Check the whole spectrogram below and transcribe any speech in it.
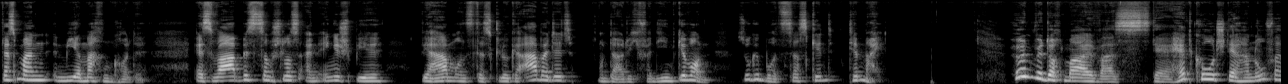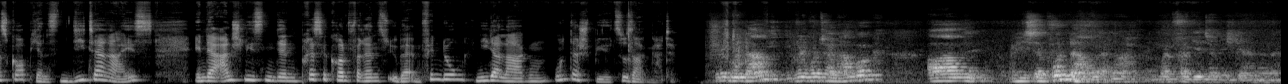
das man mir machen konnte. Es war bis zum Schluss ein enges Spiel. Wir haben uns das Glück erarbeitet und dadurch verdient gewonnen. So Geburtstagskind Tim May. Hören wir doch mal, was der Head Coach der Hannover Scorpions, Dieter Reis, in der anschließenden Pressekonferenz über Empfindungen, Niederlagen und das Spiel zu sagen hatte. Schönen guten Abend, Glückwunsch an Hamburg. Ähm, wie ich es empfunden habe, na, man verliert ja nicht gerne. Ne?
